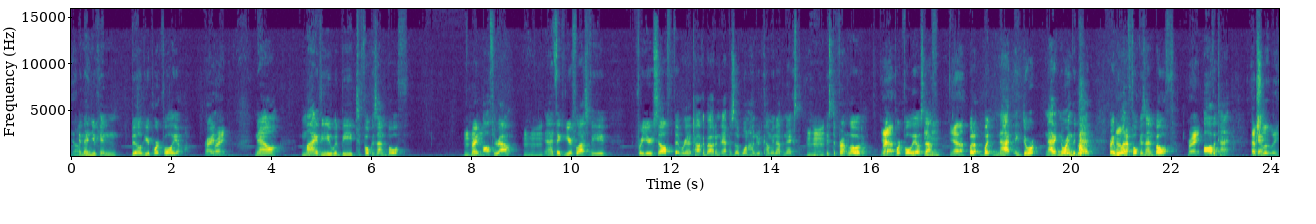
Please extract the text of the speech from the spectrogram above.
Yeah. and then you can build your portfolio, right? Right. Now, my view would be to focus on both, right, all throughout. Mm-hmm. And I think your philosophy for yourself that we're going to talk about in episode 100 coming up next Mm-hmm. is to front load, right, Yeah. portfolio stuff, Yeah. but but not ignore not ignoring the debt, right? We want to focus on both Right. all the time. okay? Absolutely.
